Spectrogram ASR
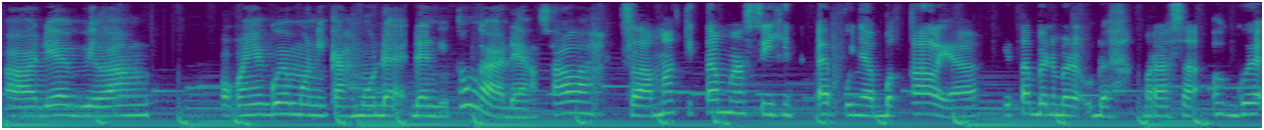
ah, dia bilang pokoknya gue mau nikah muda dan itu nggak ada yang salah. Selama kita masih eh punya bekal ya, kita benar-benar udah merasa oh gue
